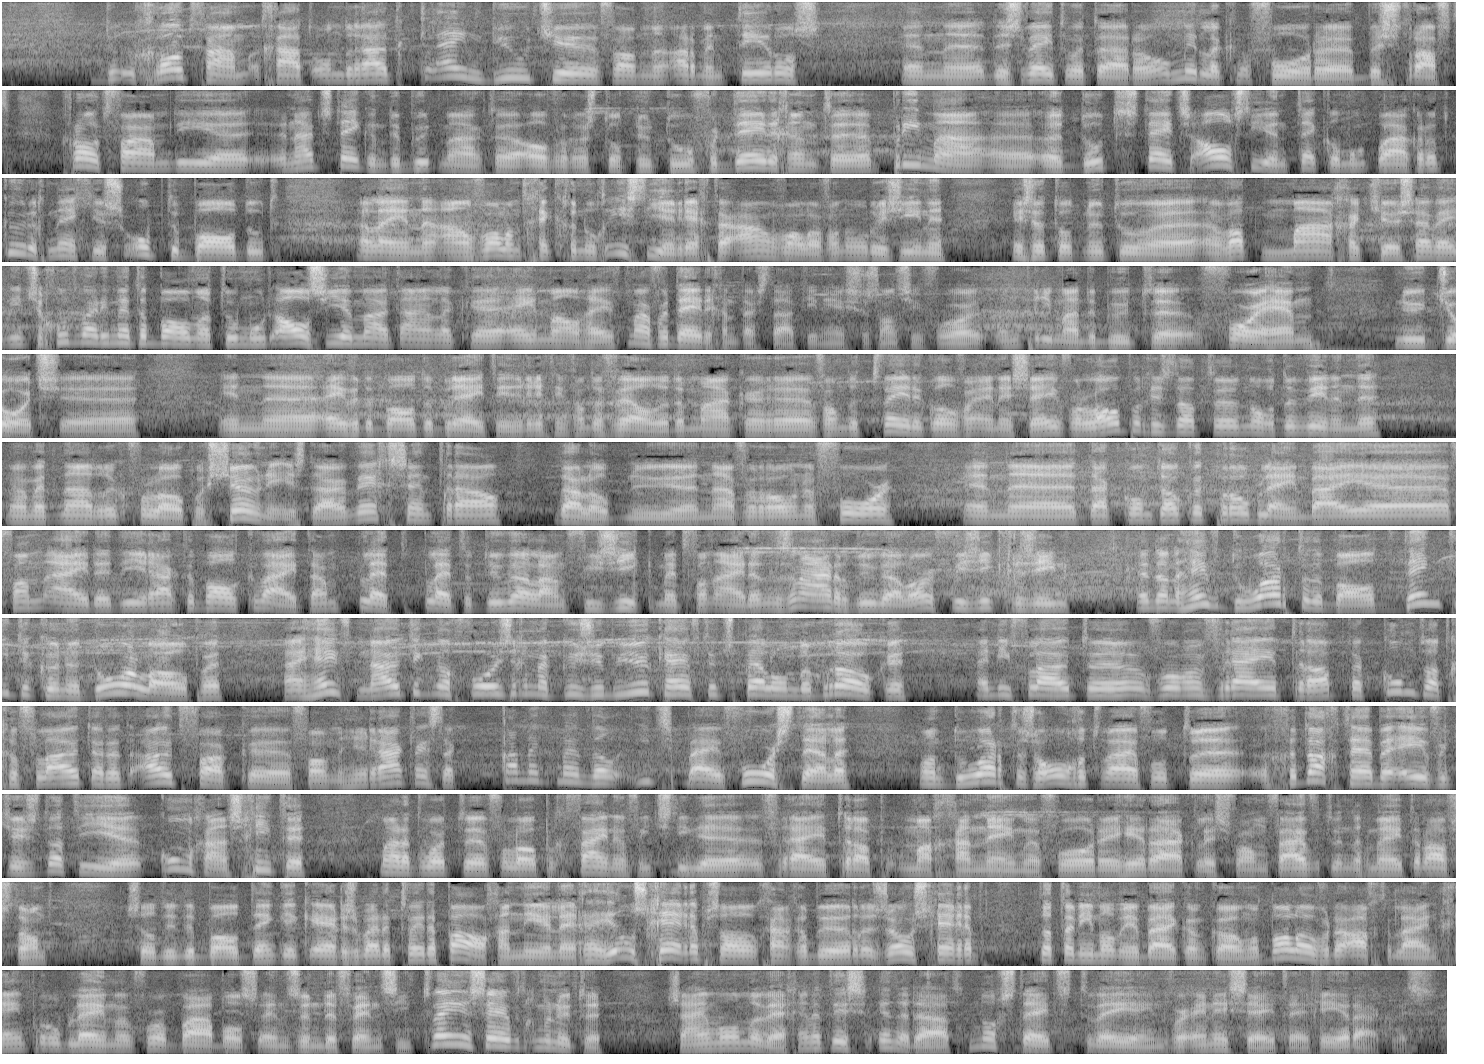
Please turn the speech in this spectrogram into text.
Grootvaam gaat onderuit. Klein duwtje van Armenteros. En uh, de Zweet wordt daar uh, onmiddellijk voor uh, bestraft. Grootvaam die een uitstekend debuut maakte overigens tot nu toe. Verdedigend prima doet. Steeds als hij een tackle moet maken dat keurig netjes op de bal doet. Alleen aanvallend gek genoeg is hij een rechter aanvaller van origine. Is het tot nu toe een wat magertjes. Hij weet niet zo goed waar hij met de bal naartoe moet. Als hij hem uiteindelijk eenmaal heeft. Maar verdedigend daar staat hij in eerste instantie voor. Een prima debuut voor hem. Nu George in uh, even de bal de breedte in richting van de velden. De maker uh, van de tweede goal van NEC. Voorlopig is dat uh, nog de winnende. Maar met nadruk voorlopig. Schöne is daar weg centraal. Daar loopt nu naar Verona voor. En uh, daar komt ook het probleem bij uh, Van Eijden. Die raakt de bal kwijt aan Plet. Plet het duel aan fysiek met Van Eijden. Dat is een aardig duel hoor, fysiek gezien. En dan heeft Duarte de bal. Denkt hij te kunnen doorlopen. Hij heeft Nuiting nog voor zich. Maar Kuzubiuk heeft het spel onderbroken. En die fluit voor een vrije trap. Er komt wat gefluit uit het uitvak van Heracles. Daar kan ik me wel iets bij voorstellen. Want Duarte zal ongetwijfeld gedacht hebben eventjes dat hij kon gaan schieten. Maar het wordt voorlopig Feyenoord die de vrije trap mag gaan nemen voor Heracles. Van 25 meter afstand zal hij de bal denk ik ergens bij de tweede paal gaan neerleggen. Heel scherp zal het gaan gebeuren. Zo scherp dat er niemand meer bij kan komen. Bal over de achterlijn. Geen problemen voor Babels en zijn defensie. 72 minuten zijn we onderweg. En het is inderdaad nog steeds 2-1 voor NEC tegen Heracles.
